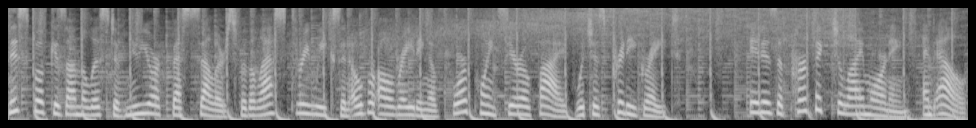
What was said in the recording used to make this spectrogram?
This book is on the list of New York bestsellers for the last three weeks an overall rating of 4.05 which is pretty great. It is a perfect July morning, and Elle,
